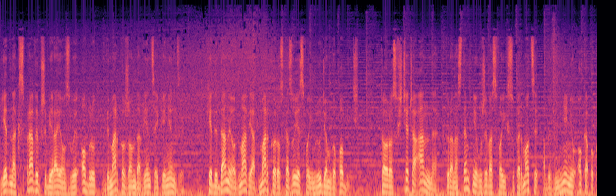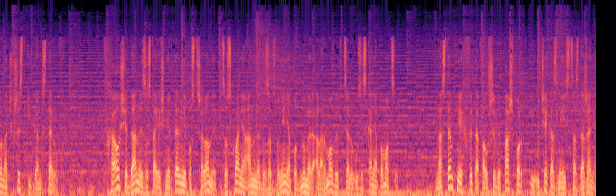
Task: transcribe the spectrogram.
Jednak sprawy przybierają zły obrót, gdy Marco żąda więcej pieniędzy. Kiedy Dany odmawia, Marco rozkazuje swoim ludziom go pobić. To rozwściecza Annę, która następnie używa swoich supermocy, aby w mgnieniu oka pokonać wszystkich gangsterów. W chaosie Dany zostaje śmiertelnie postrzelony, co skłania Annę do zadzwonienia pod numer alarmowy w celu uzyskania pomocy. Następnie chwyta fałszywy paszport i ucieka z miejsca zdarzenia.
